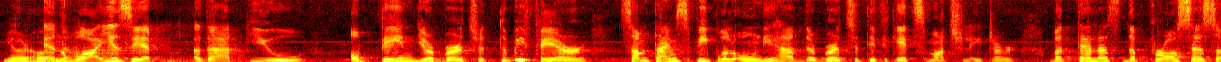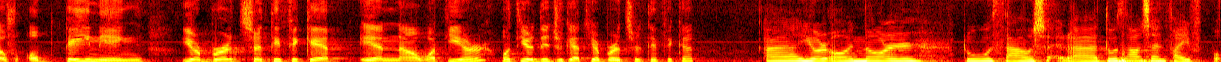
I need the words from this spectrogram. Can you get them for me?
Your Honor. And why is it that you obtained your birth certificate? To be fair, sometimes people only have their birth certificates much later. But tell us the process of obtaining your birth certificate in uh, what year? What year did you get your birth certificate? Ah, Your Honor, 2000, ah, 2005 po.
